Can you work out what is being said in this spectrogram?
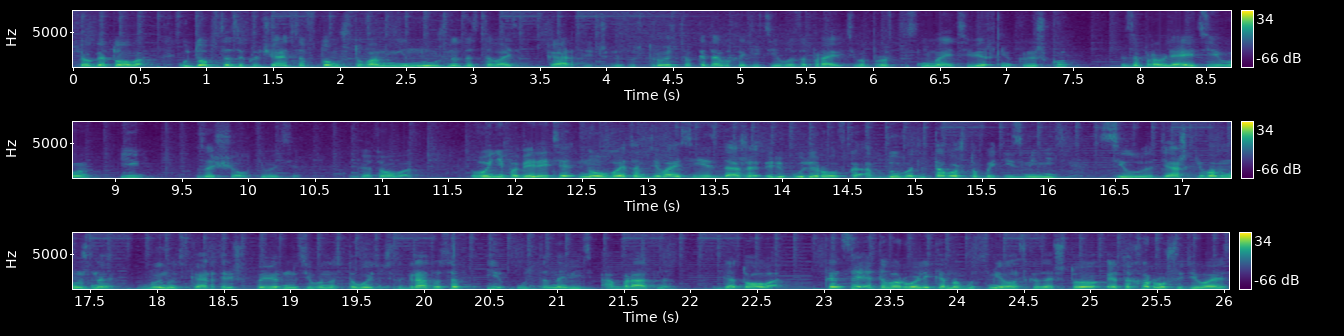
все готово. Удобство заключается в том, что вам не нужно доставать картридж из устройства, когда вы хотите его заправить. Вы просто снимаете верхнюю крышку, заправляете его и защелкиваете. Готово. Вы не поверите, но в этом девайсе есть даже регулировка обдува. Для того, чтобы изменить силу затяжки, вам нужно вынуть картридж, повернуть его на 180 градусов и установить обратно. Готово! В конце этого ролика могу смело сказать, что это хороший девайс,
